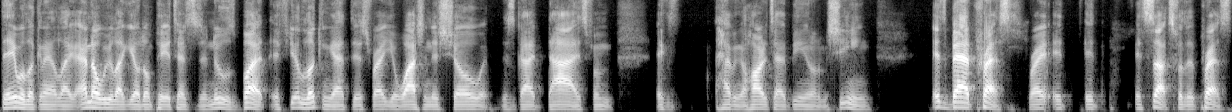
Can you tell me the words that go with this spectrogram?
They were looking at like I know we were like, yo, don't pay attention to the news, but if you're looking at this, right, you're watching this show, this guy dies from ex- having a heart attack, being on a machine. It's bad press, right? It it it sucks for the press.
